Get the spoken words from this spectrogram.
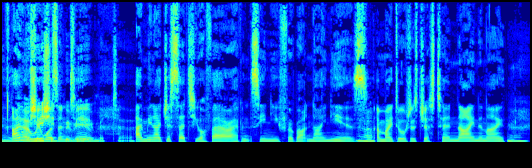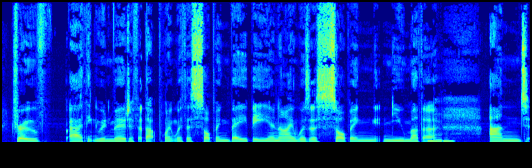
Uh, I wish it wasn't be, too. but, uh, I mean, I just said to you off air, I haven't seen you for about nine years, Yeah. and my daughter's just turned nine, and I yeah. drove. Uh, I think you were in Murdoch at that point with a sobbing baby, and I was a sobbing new mother, Mm, and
